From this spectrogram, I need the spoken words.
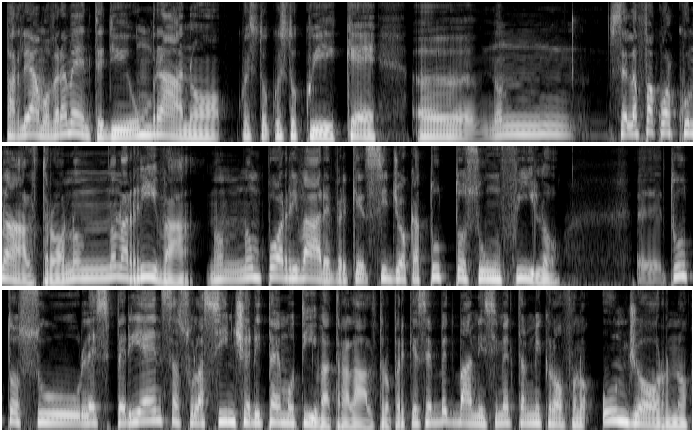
Parliamo veramente di un brano, questo, questo qui, che uh, non, se la fa qualcun altro non, non arriva, non, non, può arrivare perché si gioca tutto su un filo. Eh, tutto sull'esperienza, sulla sincerità emotiva, tra l'altro, perché se Bad Bunny si mette al microfono un giorno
